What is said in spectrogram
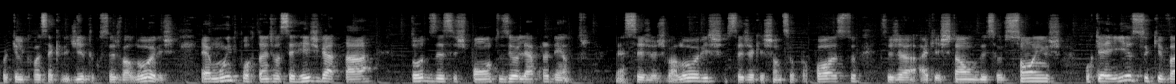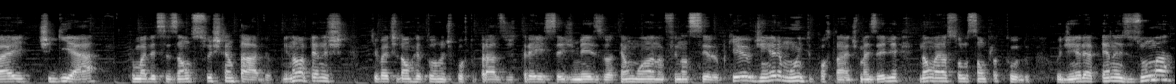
com aquilo que você acredita, com seus valores, é muito importante você resgatar todos esses pontos e olhar para dentro. Né, seja os valores, seja a questão do seu propósito, seja a questão dos seus sonhos, porque é isso que vai te guiar para uma decisão sustentável e não apenas que vai te dar um retorno de curto prazo de três, seis meses ou até um ano financeiro, porque o dinheiro é muito importante, mas ele não é a solução para tudo. O dinheiro é apenas uma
